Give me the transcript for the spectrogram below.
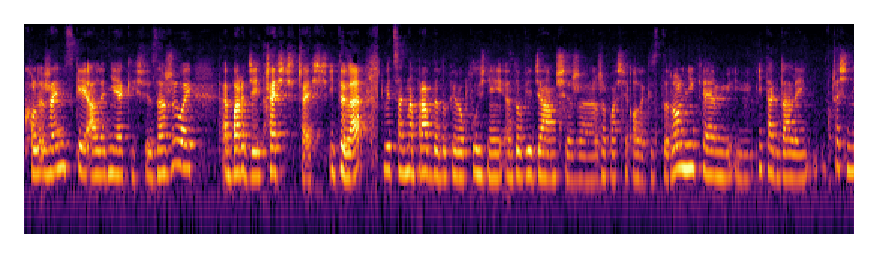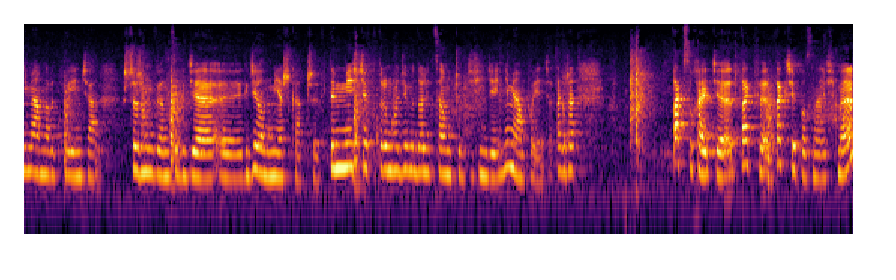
koleżeńskiej, ale nie jakiejś zażyłej, a bardziej cześć, cześć i tyle. Więc tak naprawdę dopiero później e, dowiedziałam się, że, że właśnie Olek jest rolnikiem i, i tak dalej. Wcześniej nie miałam nawet pojęcia, szczerze mówiąc, gdzie, y, gdzie on mieszka, czy w tym mieście, w którym chodzimy do liceum, czy gdzieś indziej. Nie miałam pojęcia. Także tak, słuchajcie, tak, tak się poznaliśmy.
